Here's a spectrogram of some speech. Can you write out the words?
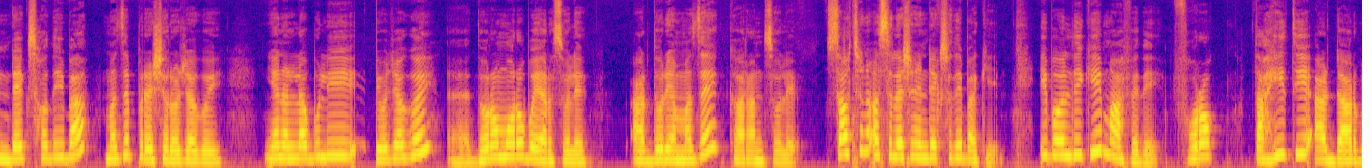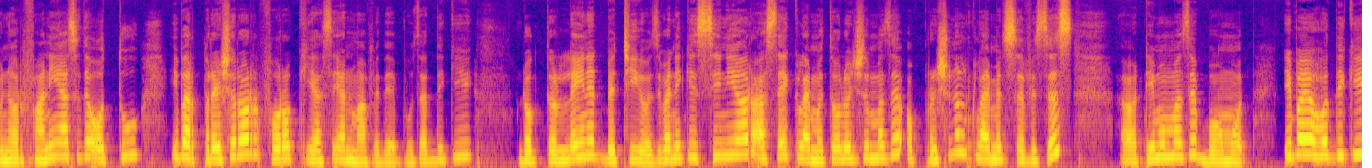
ইন্ডেক্স হদি বা মাঝে প্রেশারও যাগই। ইয়ান আল্লাহ বলি যাগই ধরমরও বয়ার চলে। আর মাঝে কারান চলে। সাউথার্ন অসিলেশন ইন্ডেক্স হতে বাকি। ই বলদি কি মাফে দে। ফরক তাহিতি আর ডারবিনর ফানি আছে দে অতু এবার প্রেশারর ফরক কি আছে আন মাফে দে। বুঝার দিকি ডক্টর লেইনেট বেটিও যেবা নাকি সিনিয়র আছে ক্লাইমেটোলজির মাঝে অপারেশনাল ক্লাইমেট সার্ভিসেস টিমের মাঝে বমত। এবার হত দিকি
